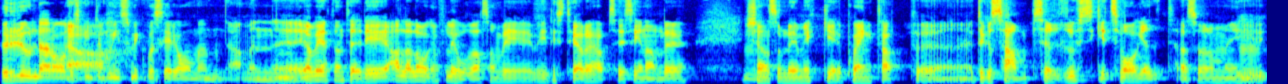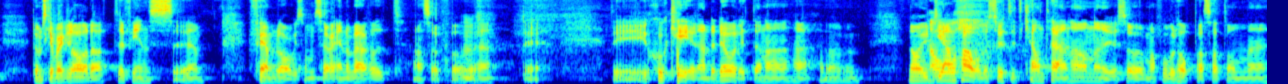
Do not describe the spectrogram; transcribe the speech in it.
rundar av. Vi ska inte gå in så mycket på Serie A men... Ja men mm. jag vet inte, det är alla lagen förlorar som vi, vi diskuterade här precis innan. Det mm. känns som det är mycket poängtapp. Eh, jag tycker Samp ser ruskigt svaga ut. Alltså de, ju, mm. de ska vara glada att det finns eh, fem lag som ser ännu värre ut. Alltså för mm. det, det är chockerande dåligt denna här. Nu har ju Gianpaolo ja. suttit i karantän här nu så man får väl hoppas att de, eh,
